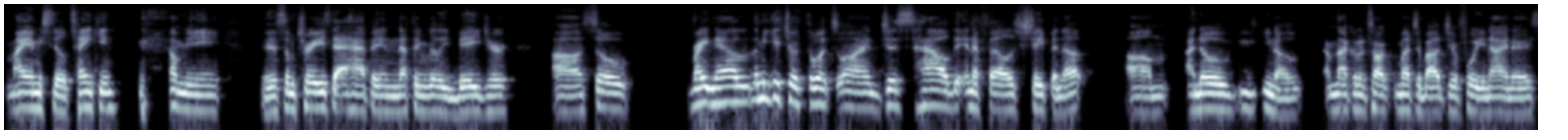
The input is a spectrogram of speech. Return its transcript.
Miami still tanking. I mean, there's some trades that happen, nothing really major. Uh, so right now, let me get your thoughts on just how the NFL is shaping up. Um, I know you, you know, I'm not going to talk much about your 49ers.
